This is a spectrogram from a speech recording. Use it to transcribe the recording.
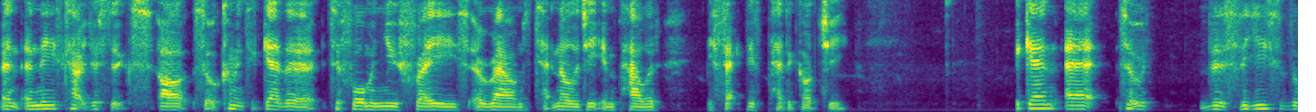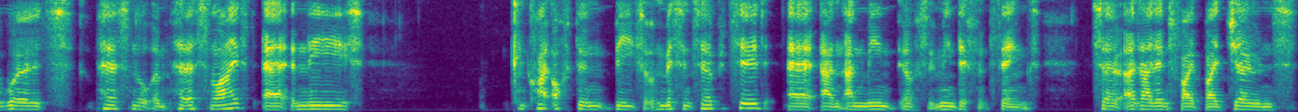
And, and these characteristics are sort of coming together to form a new phrase around technology empowered effective pedagogy again, uh, so there's the use of the words personal and personalized, uh, and these can quite often be sort of misinterpreted uh, and and mean obviously mean different things. So, as identified by Jones,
